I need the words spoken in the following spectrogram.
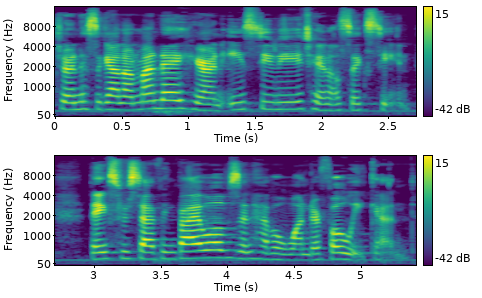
Join us again on Monday here on East TV Channel 16. Thanks for stopping by, Wolves, and have a wonderful weekend.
